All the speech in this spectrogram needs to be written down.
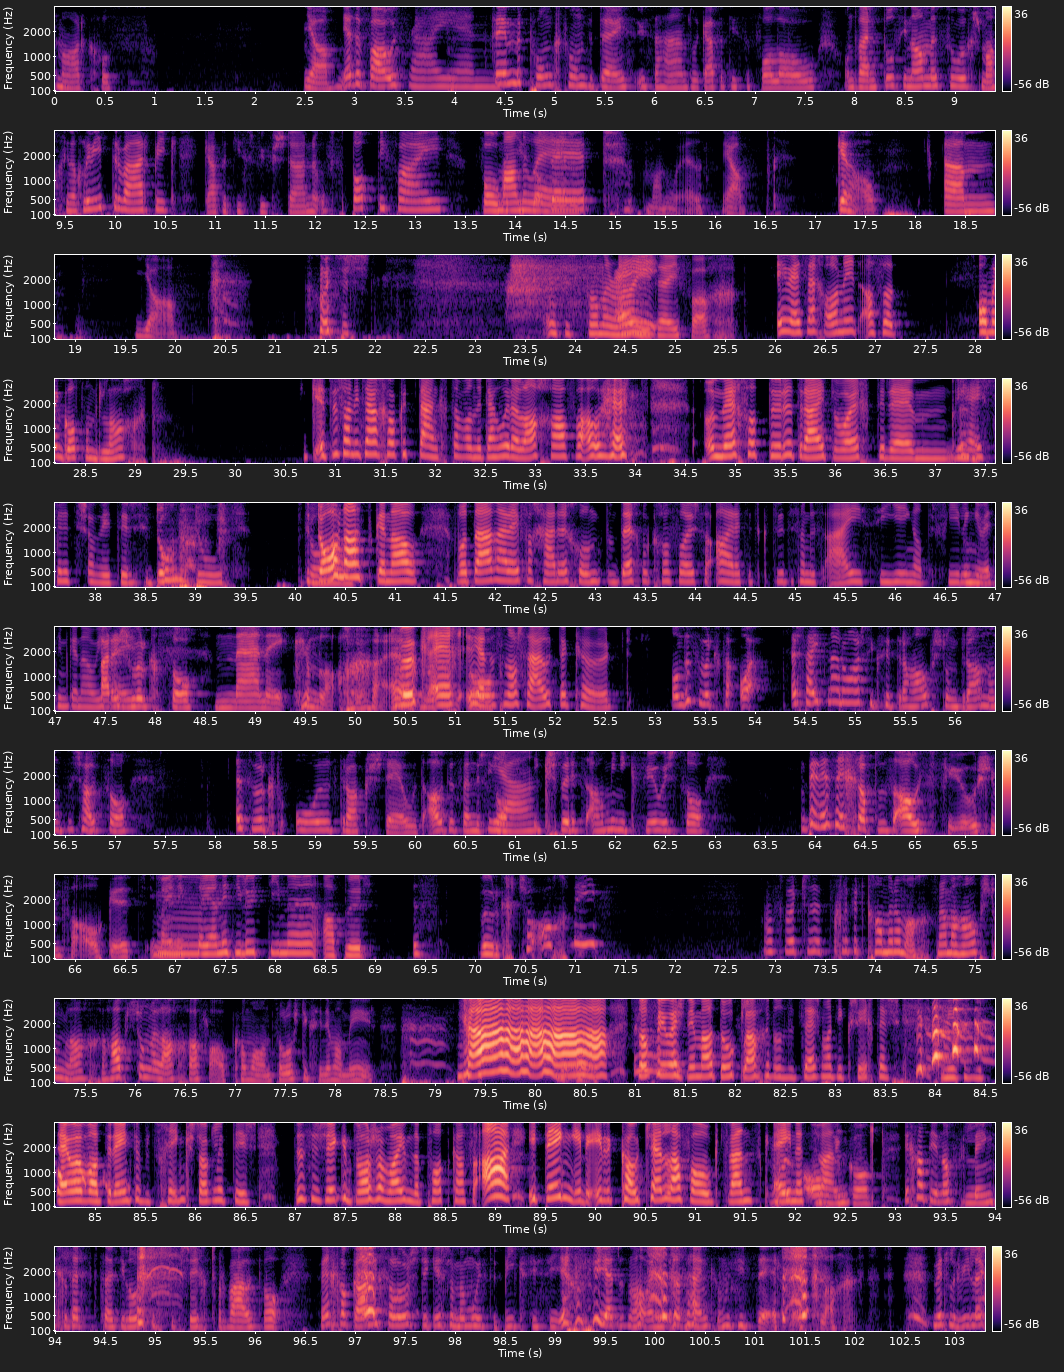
Markus. Ja, jedenfalls. Ryan. Zimmer.101, unser Handle, gebt uns ein Follow. Und während du seinen Namen suchst, mache ich noch ein bisschen weiter Werbung. Gebt uns 5 Sterne auf Spotify. Folgt uns Manuel. dort. Manuel, ja. Genau. Ähm, ja. es ist... Es ist so eine Ey. Ride einfach. Ich weiß echt auch nicht, also Oh mein Gott, wenn er lacht. das habe ich jetzt auch gedacht, als er diesen hohen Lachanfall hat und er so durchdreht, wo ich der, ähm, wie Es- heisst er jetzt schon wieder? Der Donut. Dude. Der Donut, genau. Wo dann er einfach herkommt und ich wirklich so ist, so, ah, er hat jetzt gerade wieder so ein Eye-Seeing oder Feeling, ich weiß nicht genau, wie es Er ist wirklich so manic im Lachen. Wirklich, ich, ich habe das noch selten gehört. Und es wirkt auch, er sagt dann auch, er sei seit einer halben Stunde dran und es ist halt so, es wirkt ultra gestellt. All das, wenn er so, Ja. ich spüre jetzt all meine Gefühle, ist so, ich bin nicht sicher, ob du das alles fühlst im Fall. gut. Ich meine, Mm. ich sehe ja nicht die Leute rein, aber es wirkt schon auch ein bisschen, als würdest du jetzt ein bisschen für die Kamera machen. Vor allem eine halbe Stunde lachen. Eine halbe Stunde Lachanfall, come on, so lustig sind nicht mal mehr. so viel hast du nicht mal du gelacht, als du zuerst mal die Geschichte hast müssen erzählen, wo der eine über das Kind gestogelt ist. Das ist irgendwo schon mal in einem Podcast. Ah, ich Ding, in, der Coachella-Folge Oh mein 2021. Gott. Ich kann die noch verlinken. Dort erzählt die lustigste Geschichte der Welt, die vielleicht gar nicht so lustig ist und man muss dabei sein. Aber jedes Mal, wenn ich daran denke, muss ich sehr fest lachen. Mittlerweile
